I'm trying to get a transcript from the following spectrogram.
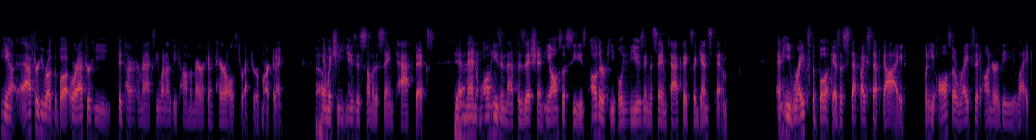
he after he wrote the book or after he did Tucker Max, he went on to become American Apparel's director of marketing, oh. in which he uses some of the same tactics. Yeah. And then while he's in that position, he also sees other people using the same tactics against him. And he writes the book as a step by step guide, but he also writes it under the like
